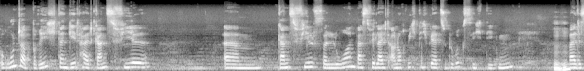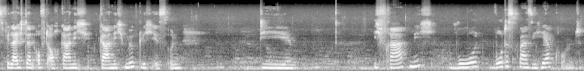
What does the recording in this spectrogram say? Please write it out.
runterbricht, dann geht halt ganz viel, ähm, ganz viel verloren, was vielleicht auch noch wichtig wäre zu berücksichtigen, mhm. weil das vielleicht dann oft auch gar nicht, gar nicht möglich ist. Und die, ich frage mich, wo, wo das quasi herkommt.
